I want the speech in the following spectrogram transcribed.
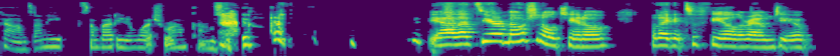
coms. I need somebody to watch rom coms. yeah, that's your emotional channel that I get to feel around you.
